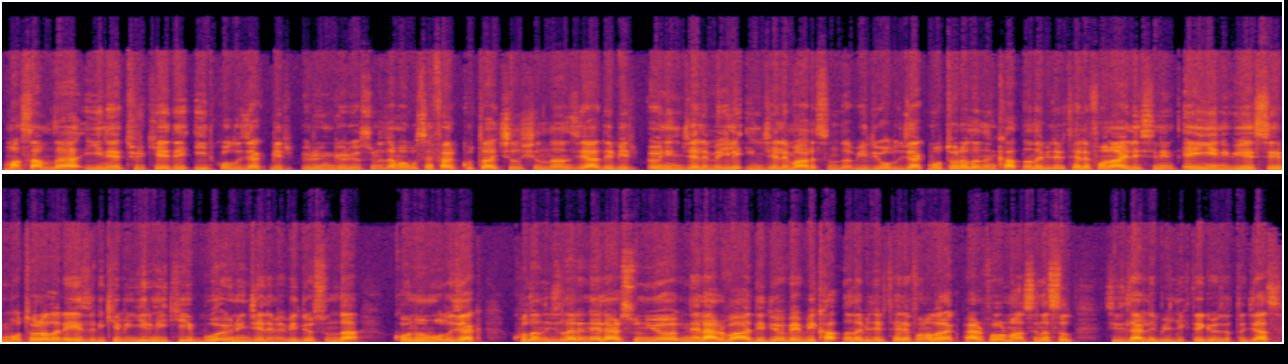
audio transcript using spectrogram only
Masamda yine Türkiye'de ilk olacak bir ürün görüyorsunuz ama bu sefer kutu açılışından ziyade bir ön inceleme ile inceleme arasında video olacak. Motorola'nın katlanabilir telefon ailesinin en yeni üyesi Motorola Razr 2022 bu ön inceleme videosunda konuğum olacak. Kullanıcılara neler sunuyor, neler vaat ediyor ve bir katlanabilir telefon olarak performansı nasıl sizlerle birlikte göz atacağız.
